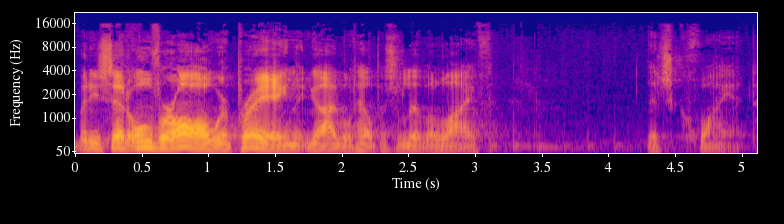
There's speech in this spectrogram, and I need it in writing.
But he said overall, we're praying that God will help us live a life that's quiet,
